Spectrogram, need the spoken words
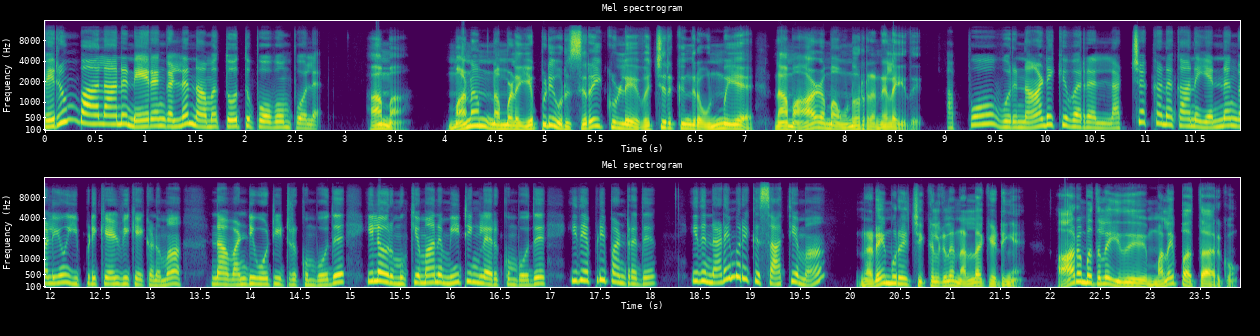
பெரும்பாலான நேரங்கள்ல நாம தோத்து போவோம் போல. ஆமா மனம் நம்மளை எப்படி ஒரு சிறைக்குள்ளே வச்சிருக்குங்கிற உண்மைய நாம ஆழமா உணர்ற நிலை இது. அப்போ ஒரு நாளைக்கு வர்ற லட்சக்கணக்கான எண்ணங்களையும் இப்படி கேள்வி கேட்கணுமா? நான் வண்டி ஓட்டிட்டு இருக்கும்போது இல்ல ஒரு முக்கியமான மீட்டிங்ல இருக்கும்போது இது எப்படி பண்றது? இது நடைமுறைக்கு சாத்தியமா? நடைமுறை சிக்கல்களை நல்லா கேட்டீங்க. ஆரம்பத்துல இது மலைப்பாத்தா இருக்கும்.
